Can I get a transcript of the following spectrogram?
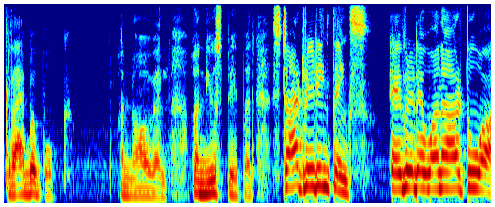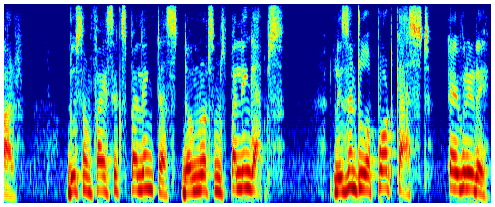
Grab a book, a novel, a newspaper. Start reading things every day, one hour, two hour. Do some five, six spelling tests. Download some spelling apps. Listen to a podcast every day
